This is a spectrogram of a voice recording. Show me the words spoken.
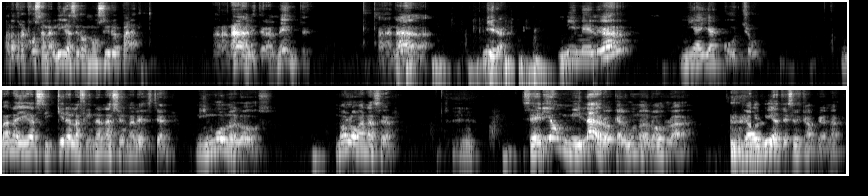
Para otra cosa, la Liga Cero no sirve para, para nada, literalmente. Para nada. Mira, ni Melgar ni Ayacucho van a llegar siquiera a la final nacional este año. Ninguno de los dos. No lo van a hacer. Sí. Sería un milagro que alguno de los dos lo haga. Ya olvídate si es campeonato.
